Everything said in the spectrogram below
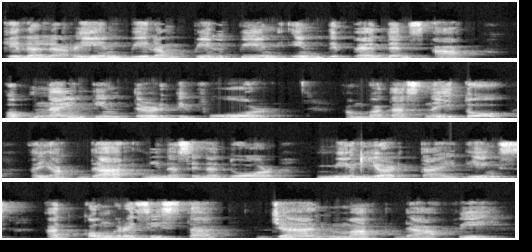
kilala rin bilang Philippine Independence Act of 1934. Ang batas na ito ay akda ni na Senador Millard Tidings at Kongresista John McDuffie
